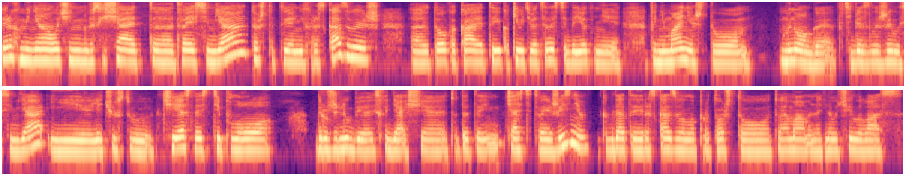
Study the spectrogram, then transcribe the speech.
Во-первых, меня очень восхищает э, твоя семья, то, что ты о них рассказываешь. Э, то, какая ты, какие у тебя ценности, дает мне понимание, что многое в тебе заложила семья, и я чувствую честность, тепло, дружелюбие, исходящее от вот этой части твоей жизни. Когда ты рассказывала про то, что твоя мама научила вас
